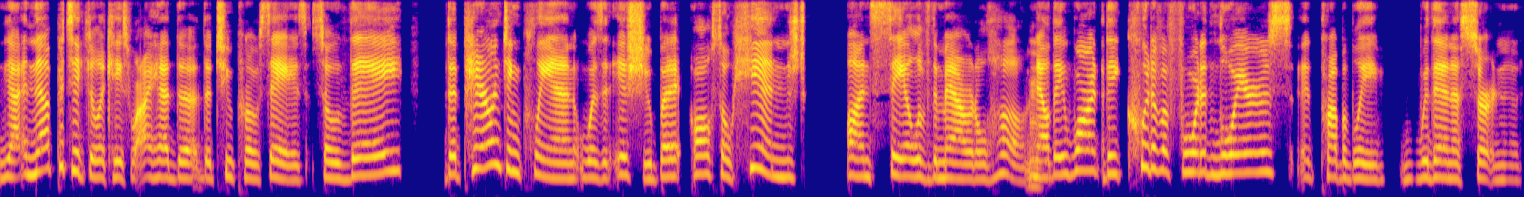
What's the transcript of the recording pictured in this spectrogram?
yeah. In that particular case where I had the the two pro ses, so they the parenting plan was an issue, but it also hinged on sale of the marital home. Mm. Now they weren't. They could have afforded lawyers, it probably within a certain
